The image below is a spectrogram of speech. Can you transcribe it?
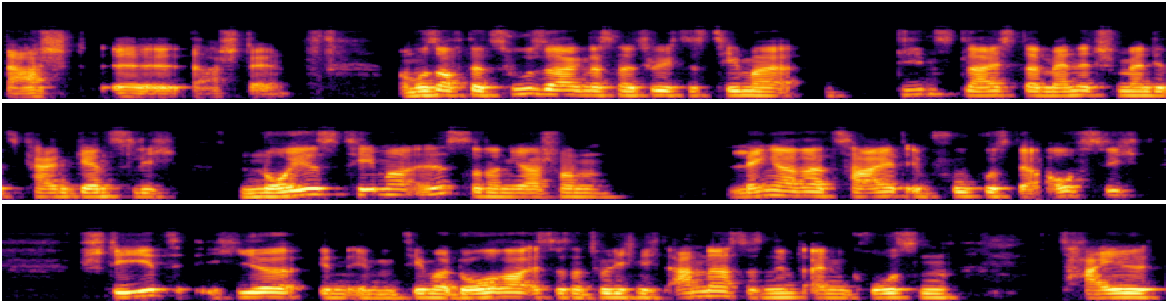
darst, äh, darstellen. Man muss auch dazu sagen, dass natürlich das Thema Dienstleistermanagement jetzt kein gänzlich neues Thema ist, sondern ja schon längerer Zeit im Fokus der Aufsicht steht. Hier in, im Thema Dora ist es natürlich nicht anders. Das nimmt einen großen Teil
